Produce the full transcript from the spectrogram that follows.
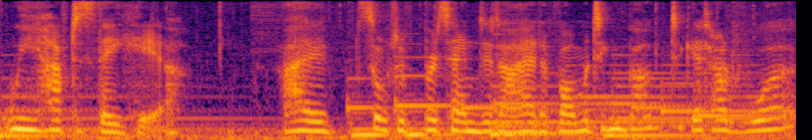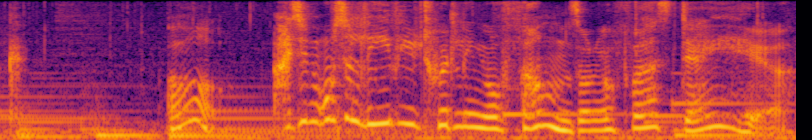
We have to stay here. I sort of pretended I had a vomiting bug to get out of work. Oh. I didn't want to leave you twiddling your thumbs on your first day here.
